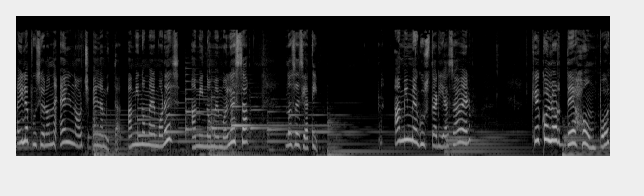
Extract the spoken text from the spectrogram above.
Ahí le pusieron el notch en la mitad. A mí no me molesta, a mí no me molesta. No sé si a ti. A mí me gustaría saber ¿Qué color de HomePod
